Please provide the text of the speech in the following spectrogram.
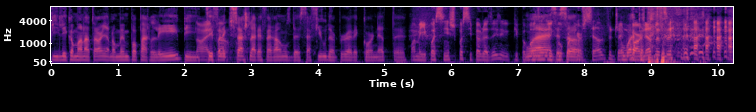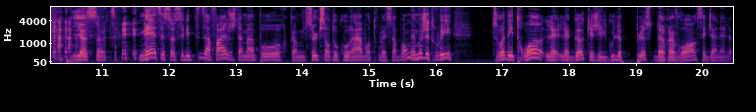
puis les commentateurs, ils en ont même pas parlé, puis il fallait que tu saches la référence de sa feud un peu avec Cornette. euh. Ouais, mais il est pas signé. Je sais pas s'ils peuvent le dire. Puis il peut Ouais, pas dire c'est Go ça. fuck yourself, James Ouais, là. Il y a ça. Mais c'est ça, c'est des petites affaires justement pour comme ceux qui sont au courant vont trouver ça bon. Mais moi j'ai trouvé, tu vois, des trois, le, le gars que j'ai le goût le plus de revoir, c'est Janela.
